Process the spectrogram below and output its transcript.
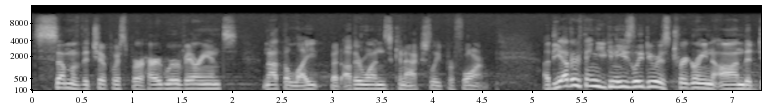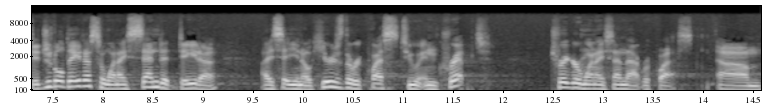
some of the ChipWhisperer hardware variants, not the Lite, but other ones can actually perform. Uh, the other thing you can easily do is triggering on the digital data. So when I send it data, I say, you know, here's the request to encrypt, trigger when I send that request. Um,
